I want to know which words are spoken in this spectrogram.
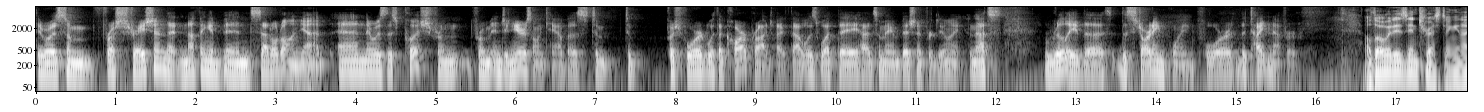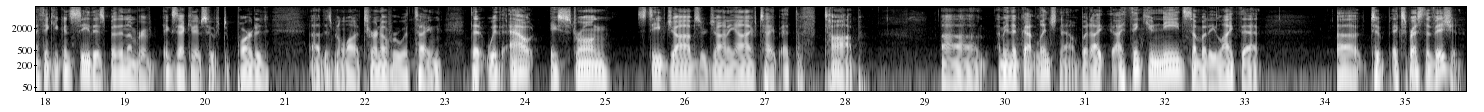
there was some frustration that nothing had been settled on yet, and there was this push from from engineers on campus to to push forward with a car project. That was what they had some ambition for doing, and that's really the the starting point for the Titan effort. Although it is interesting, and I think you can see this by the number of executives who've departed. Uh, there's been a lot of turnover with Titan. That without a strong Steve Jobs or Jony Ive type at the top, uh, I mean, they've got Lynch now, but I, I think you need somebody like that uh, to express the vision.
